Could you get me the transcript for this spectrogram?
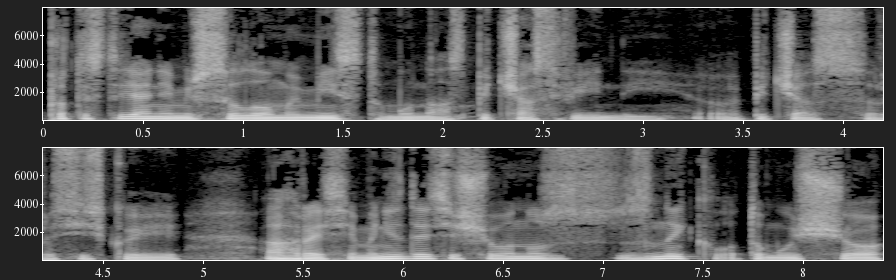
протистояння між селом і містом у нас під час війни, е, під час російської агресії. Мені здається, що воно зникло, тому що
